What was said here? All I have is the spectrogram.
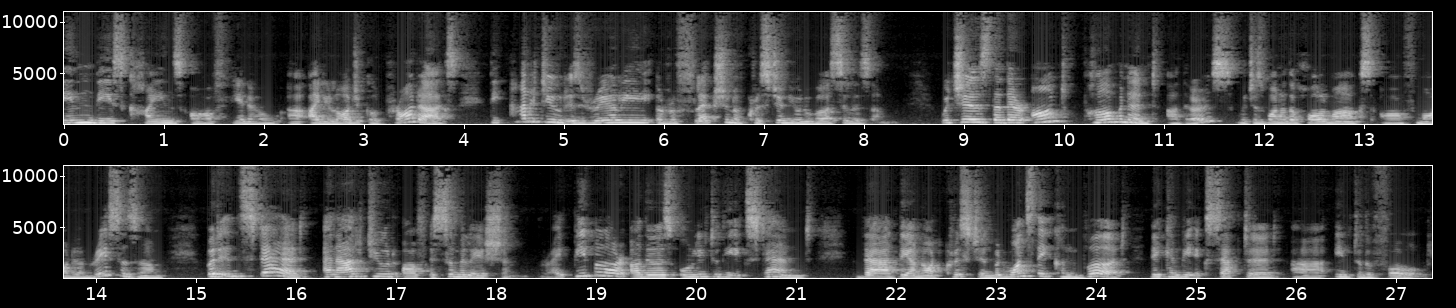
in these kinds of you know uh, ideological products the attitude is really a reflection of christian universalism which is that there aren't permanent others which is one of the hallmarks of modern racism but instead an attitude of assimilation right? People are others only to the extent that they are not christian but once they convert they can be accepted uh, into the fold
